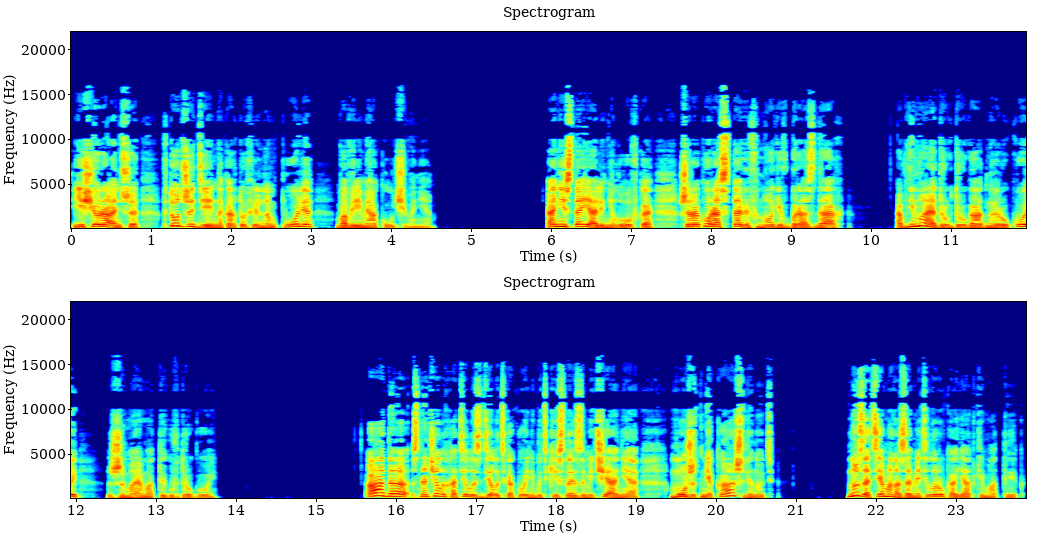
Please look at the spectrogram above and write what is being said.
Еще раньше, в тот же день на картофельном поле во время окучивания. Они стояли неловко, широко расставив ноги в бороздах, обнимая друг друга одной рукой, сжимая мотыгу в другой. Ада сначала хотела сделать какое-нибудь кислое замечание, может мне кашлянуть, но затем она заметила рукоятки мотыг.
